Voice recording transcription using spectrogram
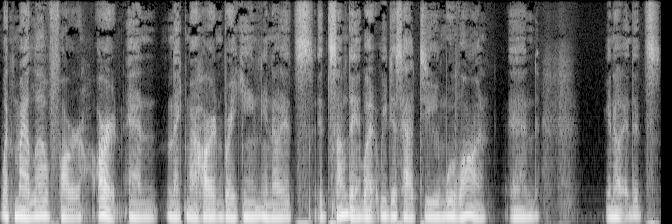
with my love for art and like my heart breaking, you know, it's it's something. But we just had to move on, and you know, it's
